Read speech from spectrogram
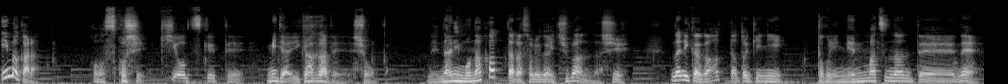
今からこの少し気をつけてみてはいかがでしょうか。ね、何もなかったらそれが一番だし、何かがあった時に、特に年末なんてね、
